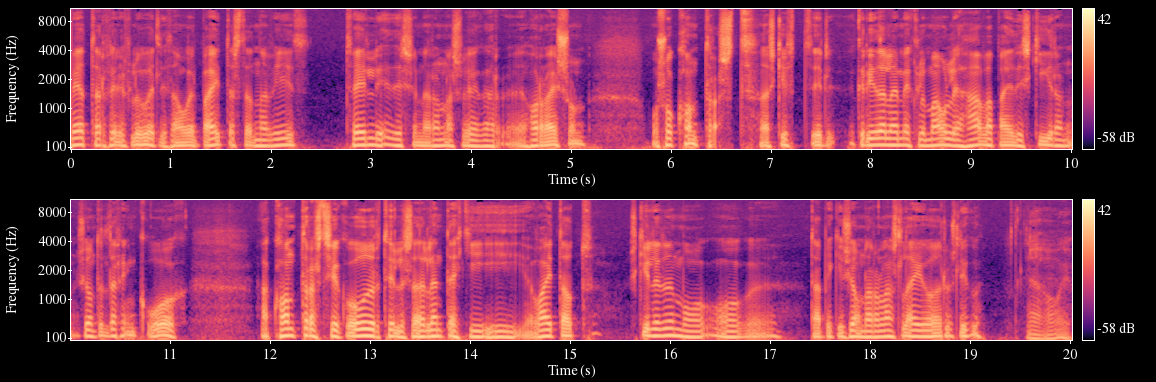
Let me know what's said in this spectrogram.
metar fyrir flugvelli þá er bætast þarna við tvei liðir sem er annars vegar Horizon og svo kontrast. Það skiptir gríðarlega miklu máli að hafa bæði skýran sjóndöldarhing og að kontrast sé góður til þess að það lenda ekki í whiteout skilirðum og, og tap ekki sjónar á landslægi og öðru slíku. Já, já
